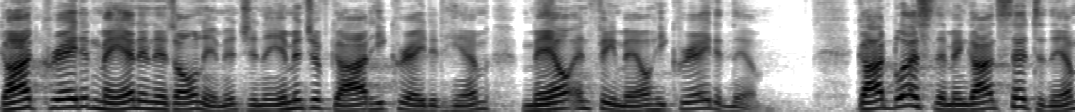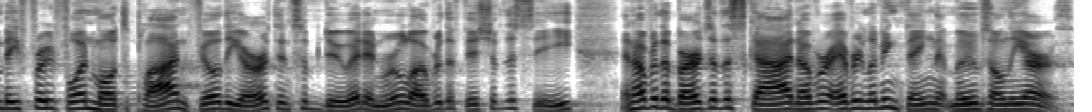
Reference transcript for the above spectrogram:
God created man in his own image. In the image of God, he created him. Male and female, he created them. God blessed them, and God said to them, Be fruitful and multiply, and fill the earth and subdue it, and rule over the fish of the sea, and over the birds of the sky, and over every living thing that moves on the earth.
